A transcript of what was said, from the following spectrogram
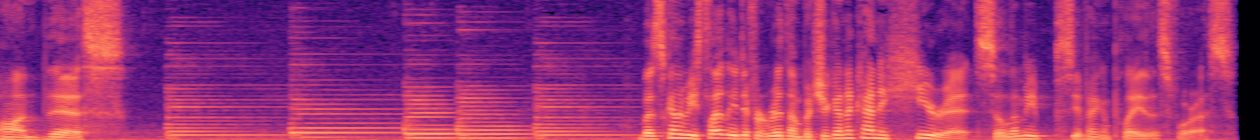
on this. But it's going to be a slightly different rhythm, but you're going to kind of hear it. So let me see if I can play this for us.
